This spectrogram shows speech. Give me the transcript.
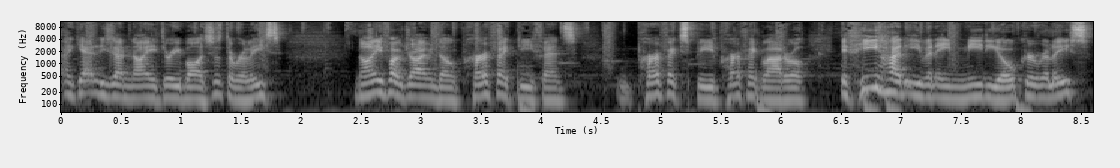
I get it, he's got 93 ball. It's just a release. 95 driving dunk, perfect defense, perfect speed, perfect lateral. If he had even a mediocre release,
